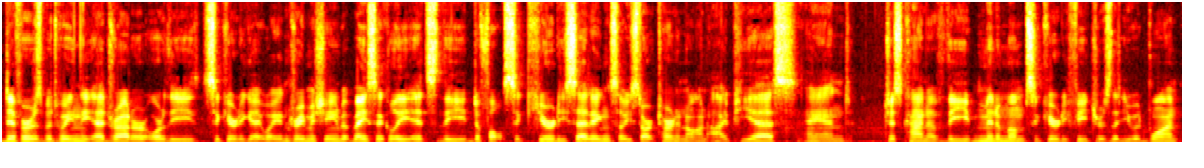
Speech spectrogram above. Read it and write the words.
differs between the edge router or the security gateway and Dream Machine, but basically it's the default security setting. So you start turning on IPS and just kind of the minimum security features that you would want.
